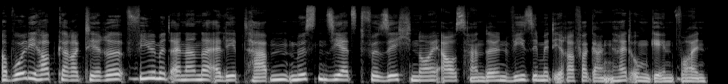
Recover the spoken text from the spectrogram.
Obwohl die Hauptcharaktere viel miteinander erlebt haben, müssen sie jetzt für sich neu aushandeln, wie sie mit ihrer Vergangenheit umgehen wollen.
